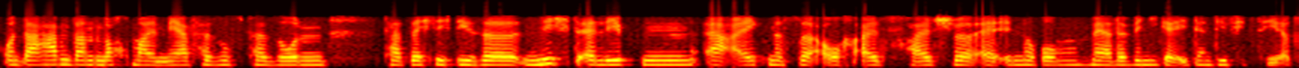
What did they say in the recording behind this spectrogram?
Und da haben dann nochmal mehr Versuchspersonen tatsächlich diese nicht erlebten Ereignisse auch als falsche Erinnerungen mehr oder weniger identifiziert.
